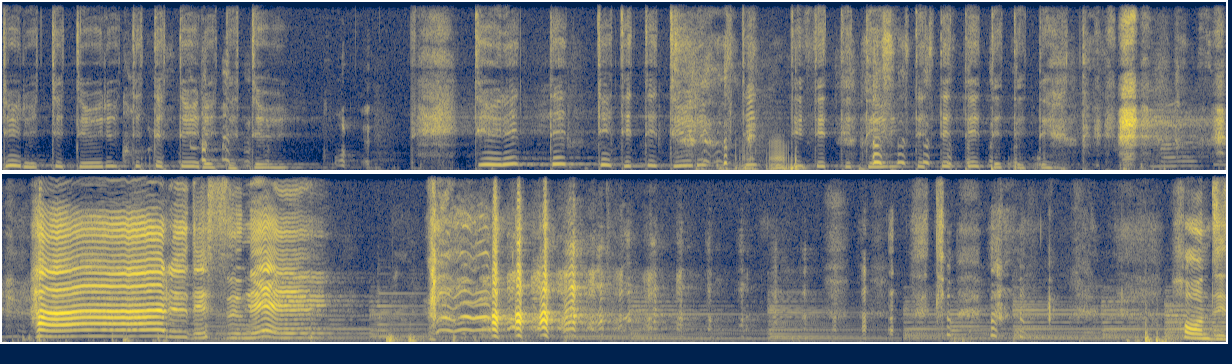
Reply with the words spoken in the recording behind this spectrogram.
ゥルトゥトゥルトゥトゥトゥルトゥトゥトゥルトゥトゥトゥトゥルトゥトゥトゥトゥルトゥトゥトゥトゥトゥトゥですね本日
